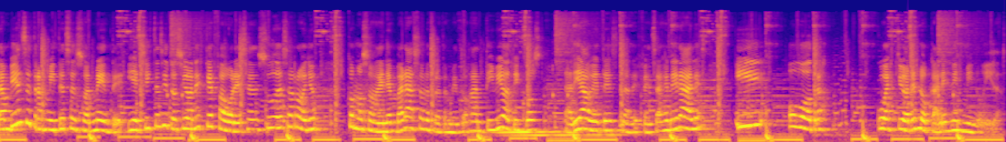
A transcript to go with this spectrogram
También se transmite sexualmente y existen situaciones que favorecen su desarrollo como son el embarazo, los tratamientos antibióticos, la diabetes, las defensas generales y u otras cuestiones locales disminuidas.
